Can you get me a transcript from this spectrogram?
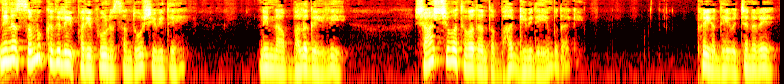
ನಿನ್ನ ಸಮ್ಮುಖದಲ್ಲಿ ಪರಿಪೂರ್ಣ ಸಂತೋಷವಿದೆ. ನಿನ್ನ ಬಲಗೈಯಲ್ಲಿ ಶಾಶ್ವತವಾದಂಥ ಭಾಗ್ಯವಿದೆ ಎಂಬುದಾಗಿ. ಪ್ರಿಯ ದೇವ ಜನರೇ,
